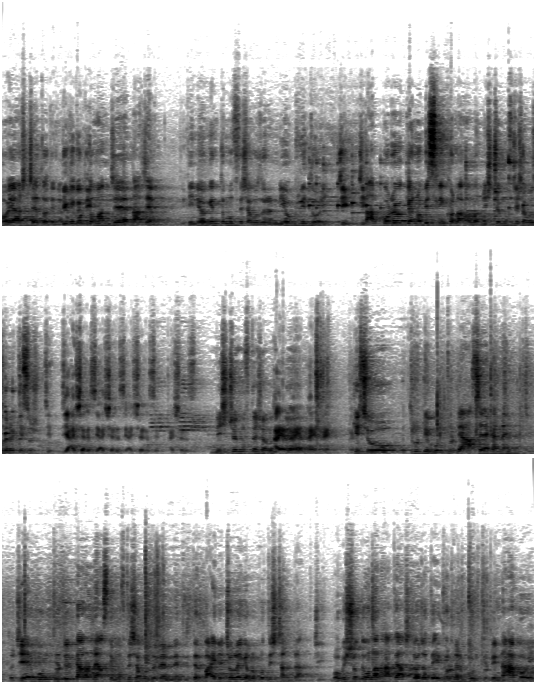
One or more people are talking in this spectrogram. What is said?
হয়ে আসছে এতদিন বর্তমান যে নাজেম তিনিও কিন্তু মুফতি সাহেব হুজুরের নিয়োগকৃতই জি, জি। তারপরেও কেন বিশৃঙ্খলা হলো নিশ্চয় মুফতি সাহেব কিছু জি জি আইসা গেছে আইসা গেছে আইসা গেছে আইসা গেছে নিশ্চয় মুফতি সাহেব আয়, আয়, হুজুরের আয়, আয়, আয়। কিছু ত্রুটি ভুল ত্রুটি আছে এখানে তো যে ভুল ত্রুটির কারণে আজকে মুফতি সাহেব নেতৃত্বের বাইরে চলে গেল প্রতিষ্ঠানটা জি। ভবিষ্যতে ওনার হাতে আসলেও যাতে এই ধরনের ভুল ত্রুটি না হয়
